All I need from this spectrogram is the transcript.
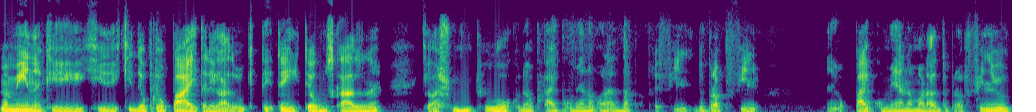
uma mina que, que, que deu pro teu pai, tá ligado? Que tem, tem, tem alguns casos, né? Que eu acho muito louco, né? O pai comer a namorada da própria filho, do próprio filho. Né? O pai comer a namorada do próprio filho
